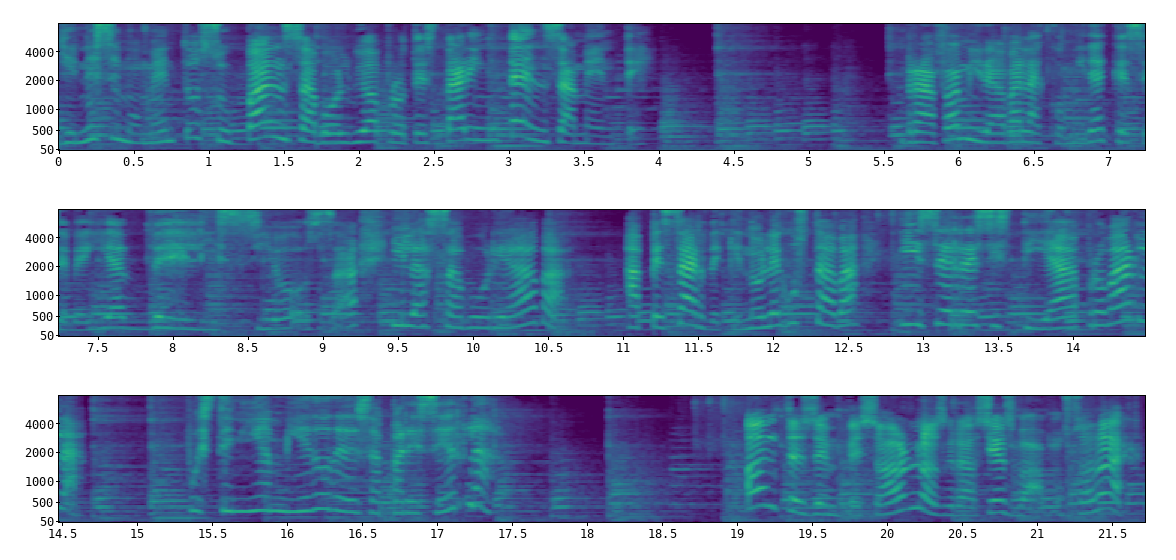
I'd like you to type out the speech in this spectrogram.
y en ese momento su panza volvió a protestar intensamente. Rafa miraba la comida que se veía deliciosa y la saboreaba, a pesar de que no le gustaba y se resistía a probarla, pues tenía miedo de desaparecerla. Antes de empezar, las gracias vamos a dar,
